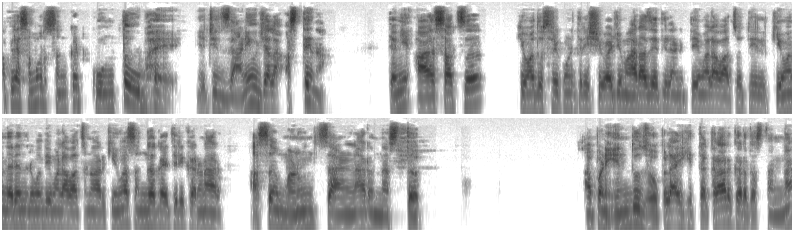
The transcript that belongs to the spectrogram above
आपल्यासमोर संकट कोणतं उभं आहे याची जाणीव ज्याला असते ना त्यांनी आळसाचं किंवा दुसरे कोणीतरी शिवाजी महाराज येतील आणि ते मला वाचवतील किंवा नरेंद्र मोदी मला वाचणार किंवा संघ काहीतरी करणार असं म्हणून चालणार नसतं. आपण हिंदू झोपलाय ही तक्रार करत असताना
